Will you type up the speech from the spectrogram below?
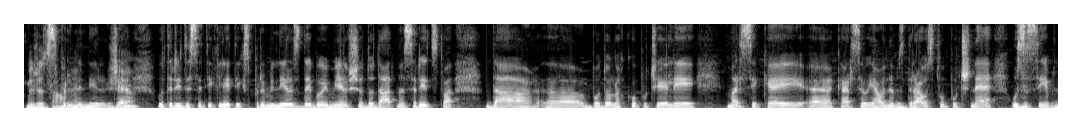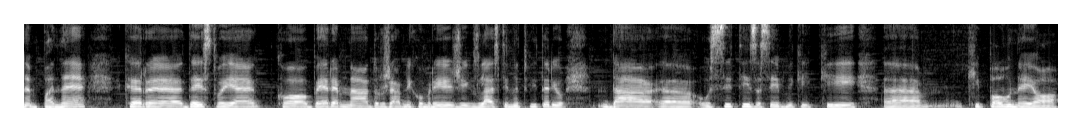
bi že spremenili. Že ja. v 30 letih spremenili, zdaj bo imeli še dodatna sredstva, da uh, bodo lahko počeli marsikaj, uh, kar se v javnem zdravstvu počne, v zasebnem pa ne. Ker eh, dejstvo je, ko berem na družabnih omrežjih, zlasti na Twitterju, da uh, vsi ti zasebniki, ki, uh, ki polnejo uh,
